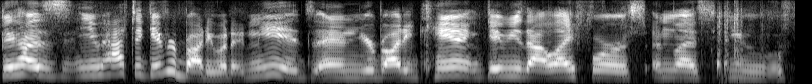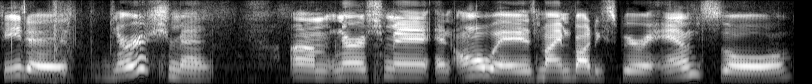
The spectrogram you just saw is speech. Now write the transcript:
because you have to give your body what it needs, and your body can't give you that life force unless you feed it nourishment. Um, nourishment in always mind, body, spirit, and soul.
